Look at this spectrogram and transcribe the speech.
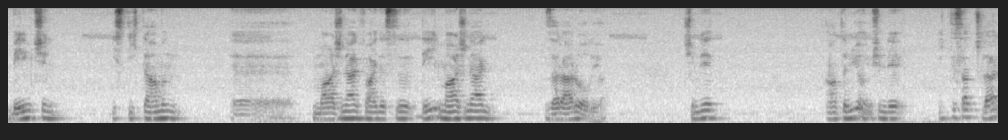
benim için istihdamın e, marjinal faydası değil marjinal zararı oluyor. Şimdi anlatabiliyor muyum? Şimdi iktisatçılar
